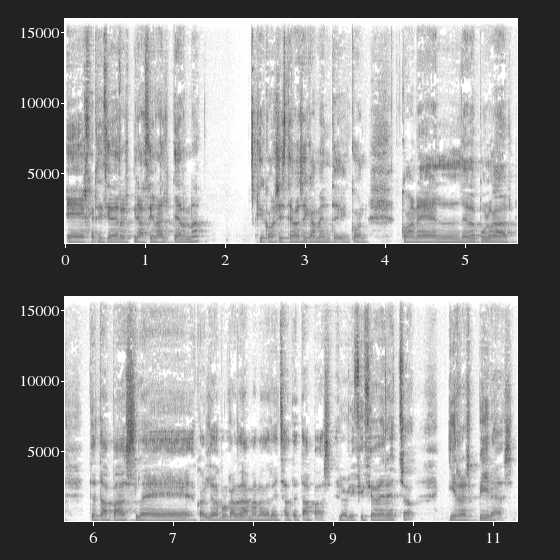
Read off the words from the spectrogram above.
eh, ejercicio de respiración alterna, que consiste básicamente en con, con el dedo pulgar te tapas, con el dedo pulgar de la mano derecha te tapas el orificio derecho y respiras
